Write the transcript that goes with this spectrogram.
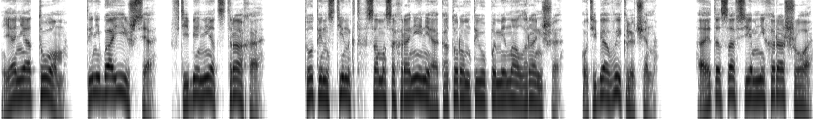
«Я не о том. Ты не боишься. В тебе нет страха. Тот инстинкт самосохранения, о котором ты упоминал раньше, у тебя выключен. А это совсем нехорошо.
